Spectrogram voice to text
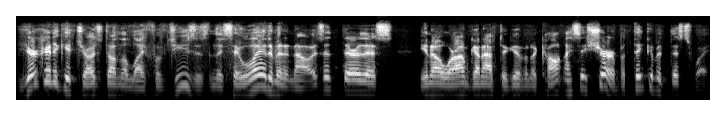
You're going to get judged on the life of Jesus. And they say, well, wait a minute now, isn't there this, you know, where I'm going to have to give an account? And I say, sure, but think of it this way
